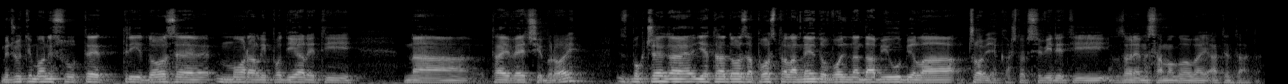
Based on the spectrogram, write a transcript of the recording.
Međutim, oni su te tri doze morali podijeliti na taj veći broj, zbog čega je ta doza postala nedovoljna da bi ubila čovjeka, što će se vidjeti za vrijeme samog ovaj atentata.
